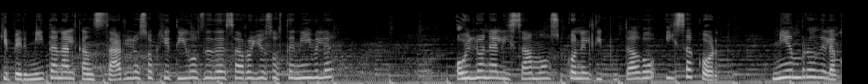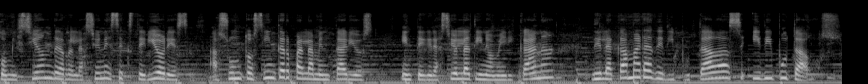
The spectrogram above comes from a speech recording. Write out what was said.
que permitan alcanzar los objetivos de desarrollo sostenible? Hoy lo analizamos con el diputado Isa Cort, miembro de la Comisión de Relaciones Exteriores, Asuntos Interparlamentarios e Integración Latinoamericana de la Cámara de Diputadas y Diputados.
